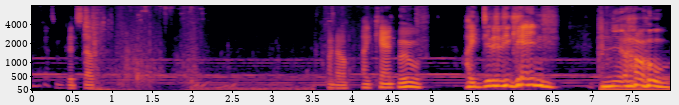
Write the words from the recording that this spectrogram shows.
We've got some good stuff. Oh no, I can't move. I did it again. No.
